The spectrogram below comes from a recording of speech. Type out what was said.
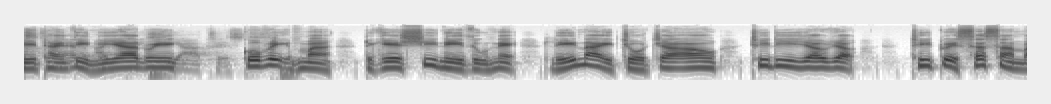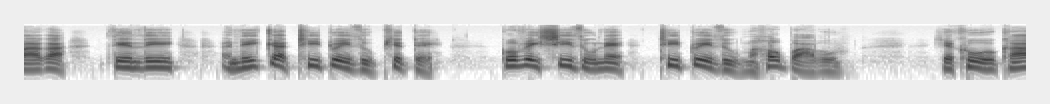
နေထိုင်သည့် must have နေရာတွင် a PCR test. ကိုဗစ်အမှန်တကယ်ရှိနေသူနှင့်၄နိုင်ကြော်ကြအောင်ထိထိရောက်ရောက် ထိတွေ့ဆက်ဆံပါကသင်သည်အနိကထိတွေ့သူဖြစ်တယ်ကိုဗစ်ရှိသူနဲ့ထိတွေ့သူမဟုတ်ပါဘူးယခုအခါ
